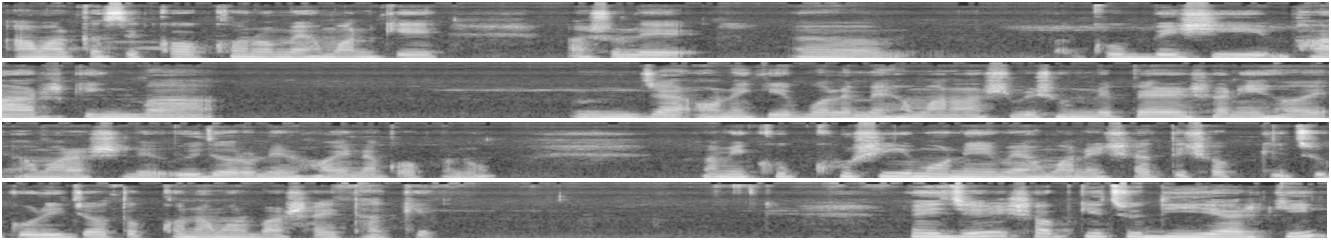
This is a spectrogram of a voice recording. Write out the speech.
আমার কাছে কখনো মেহমানকে আসলে খুব বেশি ভার কিংবা যা অনেকেই বলে মেহমান আসবে শুনলে পেরেশানি হয়। আমার আসলে ওই ধরনের হয় না কখনো। আমি খুব খুশি মনে মেহমানের সাথে সব কিছু করি যতক্ষণ আমার বাসায় থাকে। এই যে সব কিছু দিয়ে আর কি।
